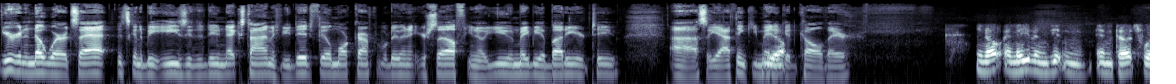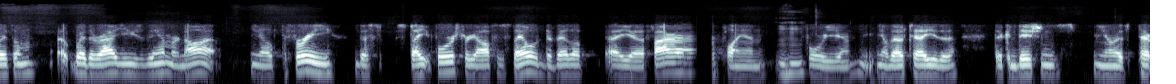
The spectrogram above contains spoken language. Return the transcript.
you're going to know where it's at it's going to be easy to do next time if you did feel more comfortable doing it yourself you know you and maybe a buddy or two uh, so yeah i think you made a good call there you know, and even getting in touch with them, uh, whether I use them or not, you know, for free. The state forestry office they'll develop a uh, fire plan hmm for you. You know, they'll tell you the the conditions. You know, it's pe-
